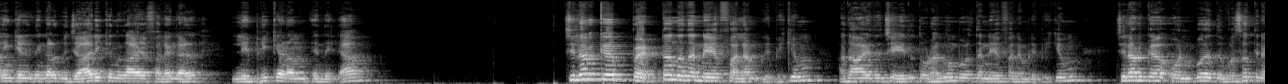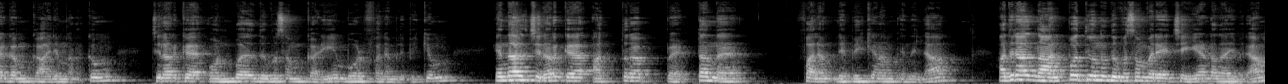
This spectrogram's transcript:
എങ്കിൽ നിങ്ങൾ വിചാരിക്കുന്നതായ ഫലങ്ങൾ ലഭിക്കണം എന്നില്ല. ചിലർക്ക് പെട്ടെന്ന് തന്നെ ഫലം ലഭിക്കും. അതായത് ചെയ്തു തുടങ്ങുമ്പോൾ തന്നെ ഫലം ലഭിക്കും. ചിലർക്ക് ഒൻപത് ദിവസത്തിനകം കാര്യം നടക്കും. ചിലർക്ക് ഒൻപത് ദിവസം കഴിയുമ്പോൾ ഫലം ലഭിക്കും. എന്നാൽ ചിലർക്ക് അത്ര പെട്ടെന്ന് ഫലം ലഭിക്കണം എന്നില്ല. അതിനാൽ നാൽപ്പത്തിയൊന്ന് ദിവസം വരെ ചെയ്യേണ്ടതായി വരാം.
